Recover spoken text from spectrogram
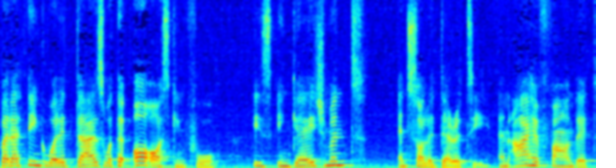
but I think what it does, what they are asking for, is engagement and solidarity. And I have found that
